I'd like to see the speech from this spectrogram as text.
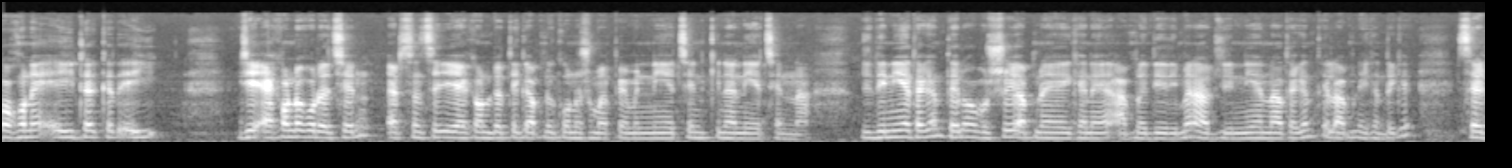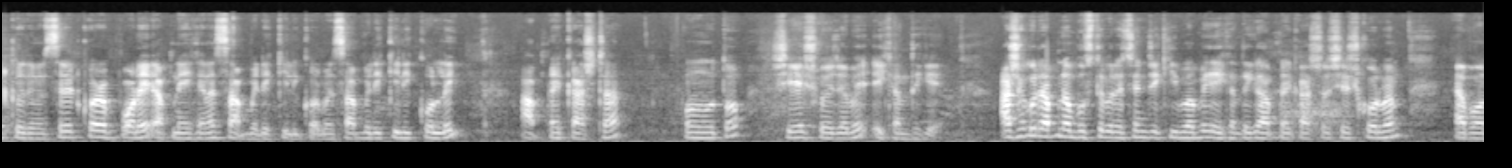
কখনো এইটাকে, এই যে অ্যাকাউন্টটা করেছেন অ্যাডসেন্সের এই অ্যাকাউন্টটা থেকে আপনি কোনো সময় পেমেন্ট নিয়েছেন কি না নিয়েছেন না। যদি নিয়ে থাকেন, তাহলে অবশ্যই আপনি এখানে আপনি দিয়ে দিবেন, আর যদি নিয়ে না থাকেন, তাহলে আপনি এখান থেকে সিলেক্ট করে দেবেন। সিলেক্ট করার পরে আপনি এখানে সাবমিটে ক্লিক করবেন। সাবমিটে ক্লিক করলেই আপনার কাজটা প্রণত শেষ হয়ে যাবে এখান থেকে। আশা করি আপনারা বুঝতে পেরেছেন যে কীভাবে এখান থেকে আপনার কাজটা শেষ করবেন এবং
